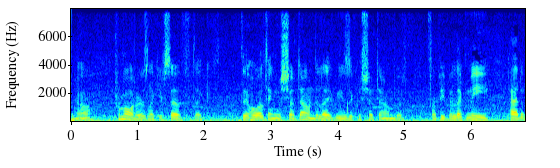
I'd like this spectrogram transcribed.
you know, promoters like yourself, like, the whole thing was shut down. The live music was shut down. But for people like me, had a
